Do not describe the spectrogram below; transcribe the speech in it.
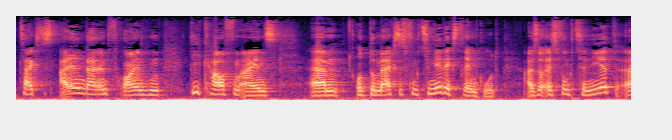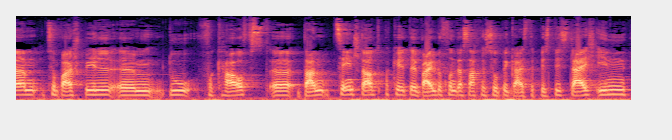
zeigst es allen deinen Freunden, die kaufen eins, ähm, und du merkst, es funktioniert extrem gut. Also es funktioniert ähm, zum Beispiel, ähm, du verkaufst äh, dann zehn Starterpakete, weil du von der Sache so begeistert bist. Bist gleich in,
